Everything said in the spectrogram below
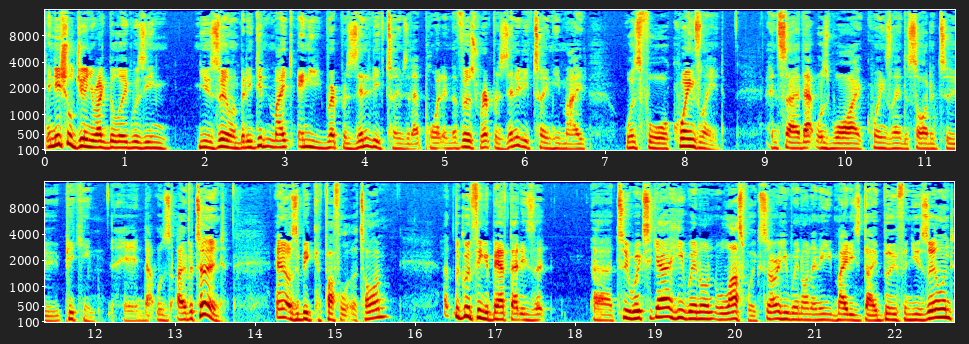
initial junior rugby league was in New Zealand, but he didn't make any representative teams at that point. point, and the first representative team he made was for Queensland. And so that was why Queensland decided to pick him, and that was overturned. And it was a big kerfuffle at the time. The good thing about that is that uh, two weeks ago he went on, or last week, sorry, he went on and he made his debut for New Zealand,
